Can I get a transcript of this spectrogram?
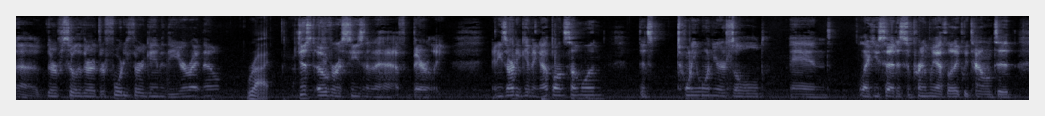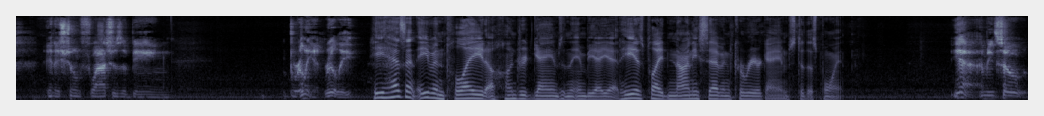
Uh, they're so they're at their forty third game of the year right now. Right. Just over a season and a half, barely, and he's already giving up on someone that's twenty one years old and, like you said, is supremely athletically talented, and has shown flashes of being brilliant. Really, He hasn't even played 100 games in the NBA yet. He has played 97 career games to this point. Yeah, I mean, so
